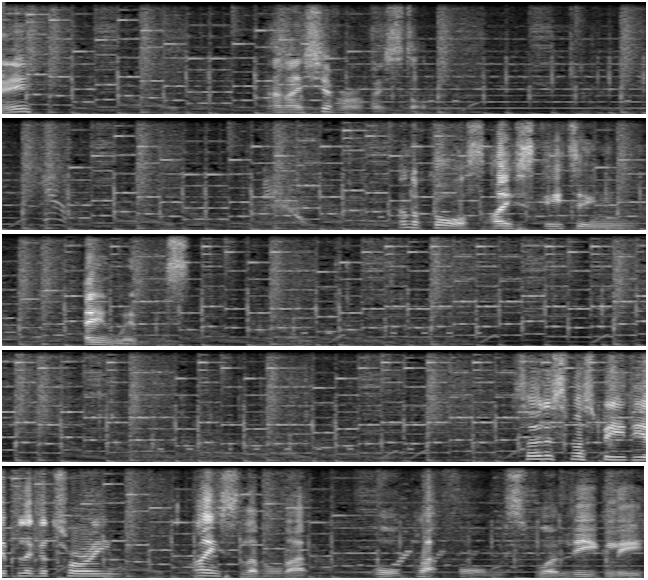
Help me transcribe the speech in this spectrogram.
And I shiver if I stop. And of course, ice skating and wins. So this must be the obligatory ice level that all platforms were legally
